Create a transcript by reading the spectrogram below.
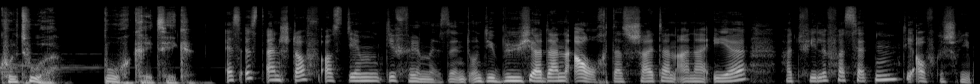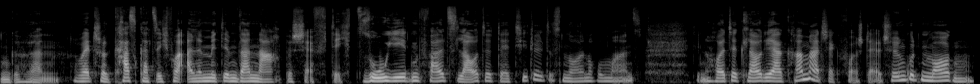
Kultur Buchkritik es ist ein Stoff, aus dem die Filme sind und die Bücher dann auch. Das Scheitern einer Ehe hat viele Facetten, die aufgeschrieben gehören. Rachel Cusk hat sich vor allem mit dem Danach beschäftigt. So jedenfalls lautet der Titel des neuen Romans, den heute Claudia Kramacek vorstellt. Schönen guten Morgen.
